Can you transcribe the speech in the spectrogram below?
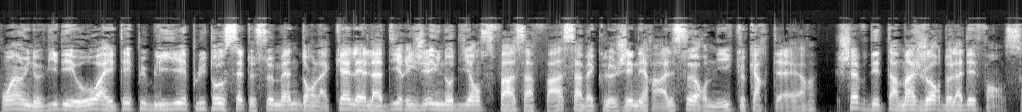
Une vidéo a été publiée plus tôt cette semaine dans laquelle elle a dirigé une audience face à face avec le général Sir Nick Carter, chef d'état-major de la défense.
